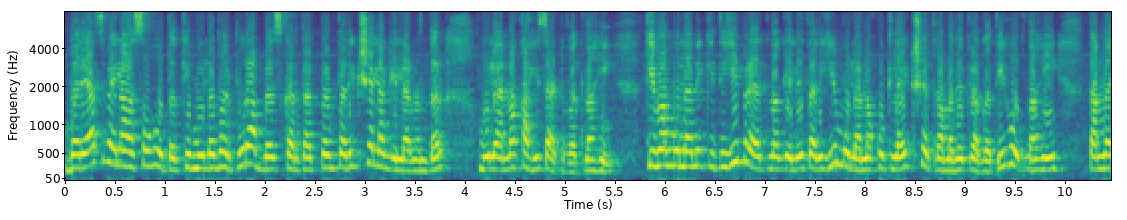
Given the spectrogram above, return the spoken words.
बऱ्याच वेळेला असं होतं की मुलं भरपूर अभ्यास करतात पण परीक्षेला गेल्यानंतर मुलांना काहीच आठवत नाही. किंवा मुलांनी कितीही प्रयत्न केले तरीही मुलांना कुठल्याही क्षेत्रामध्ये प्रगती होत नाही. त्यांना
